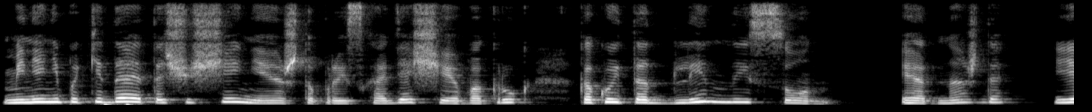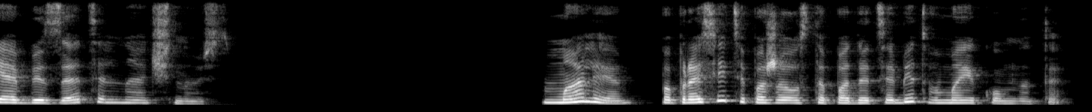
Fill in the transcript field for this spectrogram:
Меня не покидает ощущение, что происходящее вокруг какой-то длинный сон, и однажды я обязательно очнусь. «Малия, попросите, пожалуйста, подать обед в мои комнаты».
